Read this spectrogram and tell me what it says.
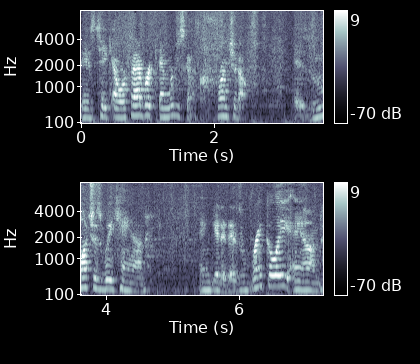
is take our fabric and we're just going to crunch it up as much as we can and get it as wrinkly and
